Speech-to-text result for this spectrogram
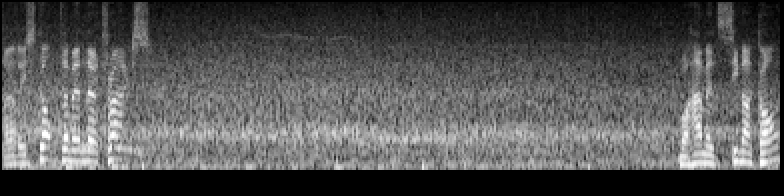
Well, he stopped them in their tracks. Mohamed Simakan.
